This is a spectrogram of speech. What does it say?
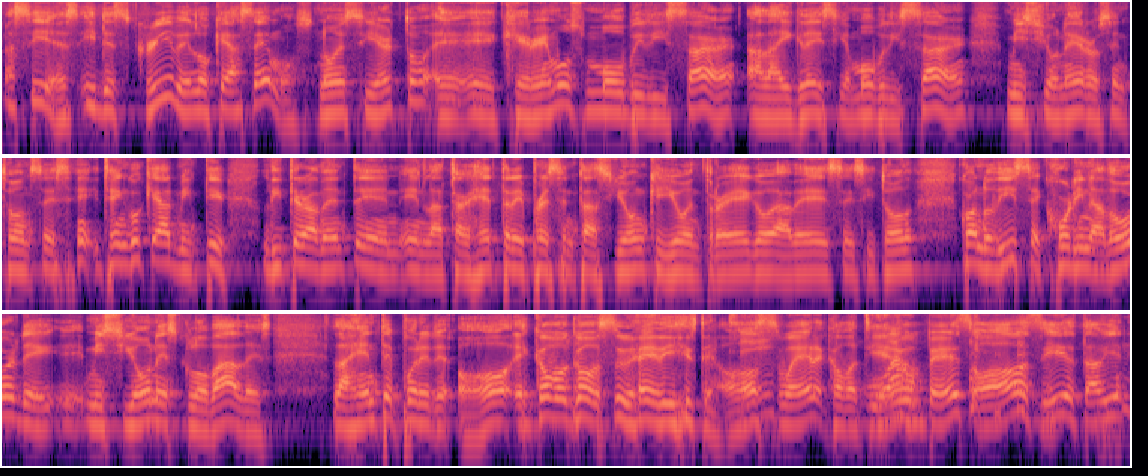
Así es, y describe lo que hacemos, ¿no es cierto? Eh, eh, queremos movilizar a la iglesia, movilizar misioneros. Entonces, tengo que admitir, literalmente en, en, la tarjeta de presentación que yo entrego a veces y todo, cuando dice coordinador de eh, misiones globales, la gente puede decir, oh, como, como su dijiste, oh, ¿Sí? suena, como tiene wow. un peso, oh, sí, está bien.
